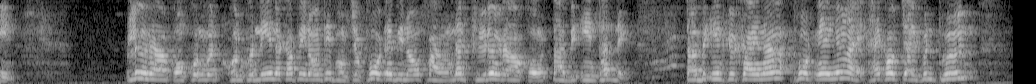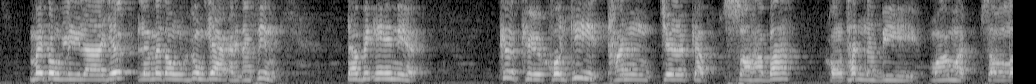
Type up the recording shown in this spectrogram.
อินเรื่องราวของคนคนคนนี้นะครับ พี่น้องที่ผมจะพูดให้พี่น้องฟัง นั่นคือเรื่องราวของตาเบอินท่านหนึ่งตาเบอินคือใครนะ พูดง่าย ๆ ให้เข้าใจพื้นๆไม่ต้องลีลาเยอะและไม่ต้องยุ่งยากอะไรทั้งสิ้นตาเบอินเนี่ยก็คือคนที่ทันเจอกับซอฮาบะของท่านนบีมุฮัมมัดสุลลัลล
